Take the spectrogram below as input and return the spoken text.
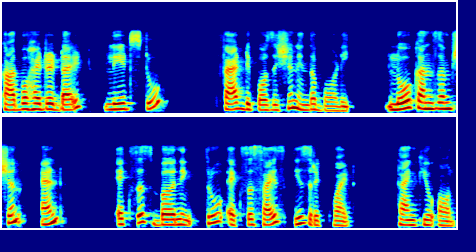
carbohydrate diet leads to fat deposition in the body. Low consumption and excess burning through exercise is required. Thank you all.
